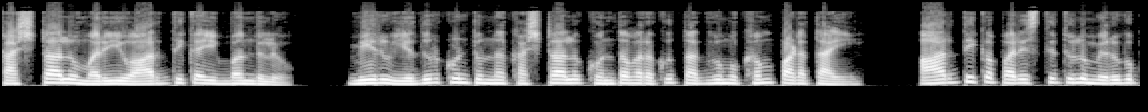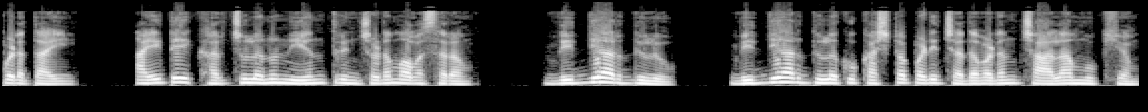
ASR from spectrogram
కష్టాలు మరియు ఆర్థిక ఇబ్బందులు. మీరు ఎదుర్కొంటున్న కష్టాలు కొంతవరకు తగ్గుముఖం పడతాయి. ఆర్థిక పరిస్థితులు మెరుగుపడతాయి. అయితే ఖర్చులను నియంత్రించడం అవసరం. విద్యార్థులు. విద్యార్థులకు కష్టపడి చదవడం చాలా ముఖ్యం.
